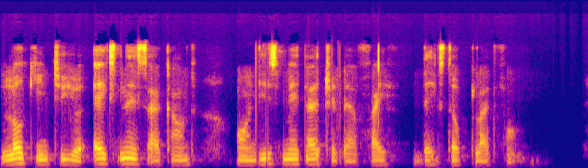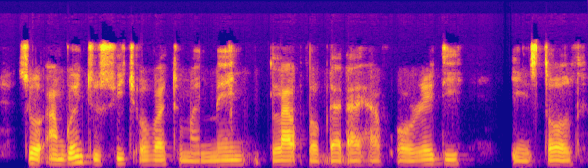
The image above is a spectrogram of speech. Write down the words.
log into your Exness account on this MetaTrader 5 desktop platform. So I'm going to switch over to my main laptop that I have already installed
